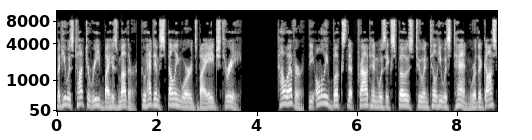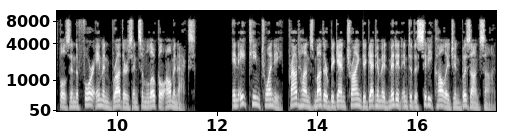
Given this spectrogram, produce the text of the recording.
but he was taught to read by his mother, who had him spelling words by age three. However, the only books that Proudhon was exposed to until he was 10 were the Gospels and the Four Aymon Brothers and some local almanacs. In 1820, Proudhon's mother began trying to get him admitted into the city college in Besançon.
